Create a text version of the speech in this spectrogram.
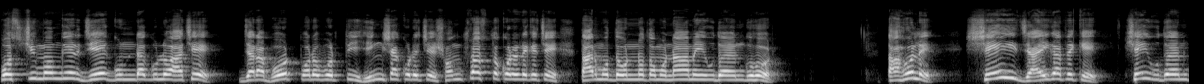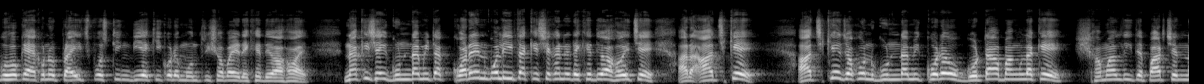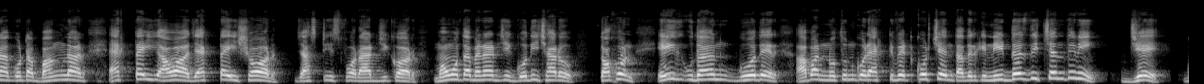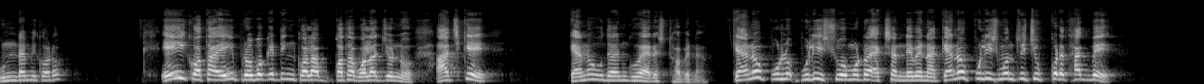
পশ্চিমবঙ্গের যে গুন্ডাগুলো আছে, যারা ভোট পরবর্তী হিংসা করেছে, সন্ত্রস্ত করে রেখেছে, তার মধ্যে অন্যতম নাম এই উদয়ন গুহর। তাহলে সেই জায়গা থেকে সেই উদয়ন গুহকে এখনও প্রাইজ পোস্টিং দিয়ে কি করে মন্ত্রিসভায় রেখে দেওয়া হয়? নাকি সেই গুন্ডামিটা করেন বলেই তাকে সেখানে রেখে দেওয়া হয়েছে? আর আজকে আজকে যখন গুন্ডামি করেও গোটা বাংলাকে সামাল দিতে পারছেন না, গোটা বাংলার একটাই আওয়াজ, একটাই স্বর জাস্টিস ফর আরজিকর মমতা ব্যানার্জি গদি ছাড়ো, তখন এই উদয়ন গুহদের আবার নতুন করে অ্যাক্টিভেট করছেন, তাদেরকে নির্দেশ দিচ্ছেন তিনি যে, গুন্ডামি করো। এই কথা, এই প্রভোকেটিং কথা বলার জন্য আজকে কেন উদয়ন গুহ অ্যারেস্ট হবে না? কেন পুল- পুলিশ সুমোটো অ্যাকশন নেবে না? কেন পুলিশ মন্ত্রী চুপ করে থাকবে?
